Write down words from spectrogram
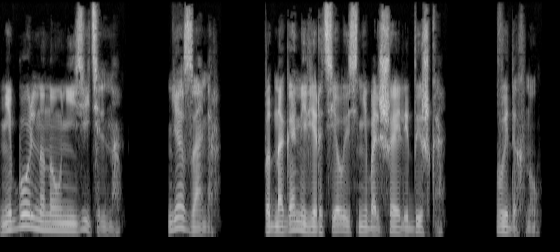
Не больно, но унизительно. Я замер. Под ногами вертелась небольшая ледышка. Выдохнул.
